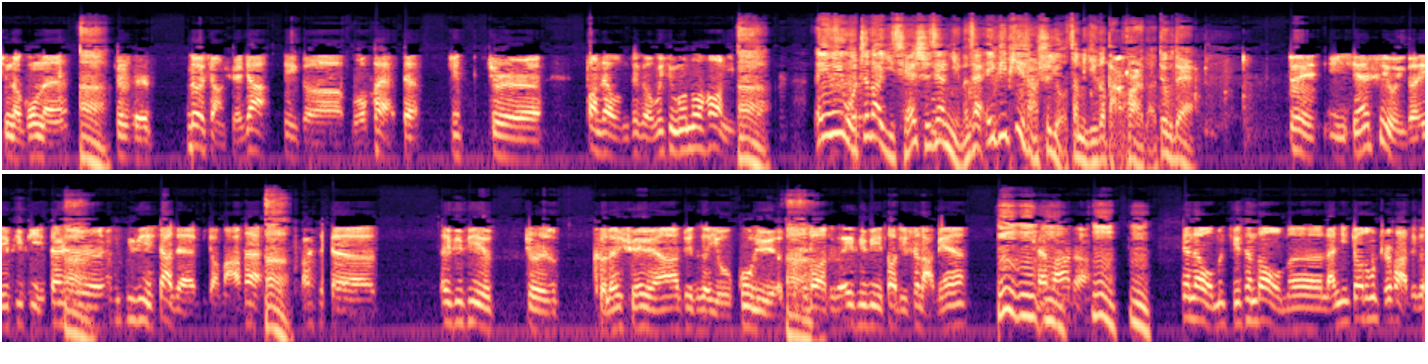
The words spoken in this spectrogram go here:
新的功能，嗯，就是乐享学驾这个模块，在就就是放在我们这个微信公众号里面。嗯，因为我知道以前实际上你们在 A P P 上是有这么一个板块的，对不对？对，以前是有一个 A P P，但是 A P P 下载比较麻烦，嗯，而且 A P P 就是可能学员啊对这个有顾虑，不知道这个 A P P 到底是哪边嗯嗯。开发的，嗯嗯。现在我们集成到我们南京交通执法这个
